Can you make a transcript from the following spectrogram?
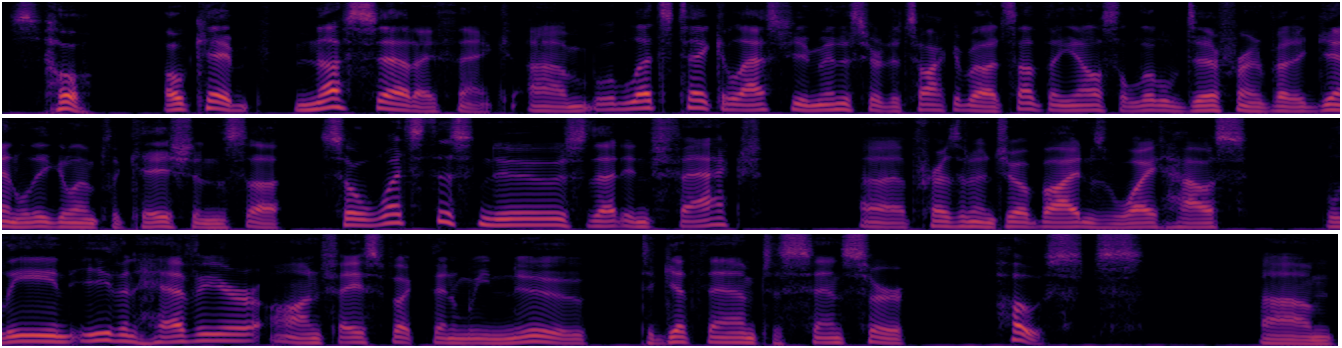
So, okay, enough said, I think. Um, well, let's take the last few minutes here to talk about something else a little different, but again, legal implications. Uh, so, what's this news that, in fact, uh, President Joe Biden's White House leaned even heavier on Facebook than we knew to get them to censor posts? Um,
